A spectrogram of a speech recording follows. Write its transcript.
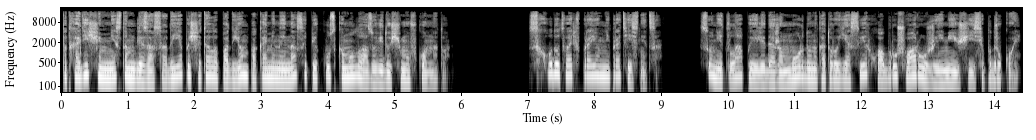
Подходящим местом для засады я посчитала подъем по каменной насыпи к узкому лазу, ведущему в комнату. Сходу тварь в проем не протеснется. Сунет лапы или даже морду, на которую я сверху обрушу оружие, имеющееся под рукой.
